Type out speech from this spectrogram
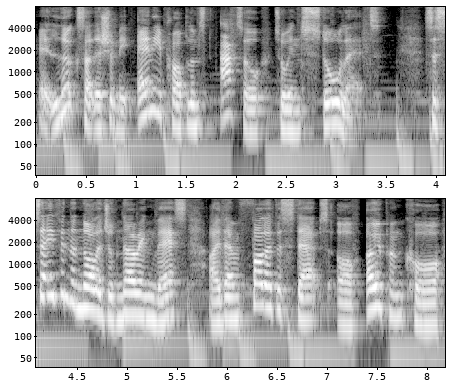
It looks like there shouldn't be any problems at all to install it. So safe in the knowledge of knowing this, I then followed the steps of OpenCore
